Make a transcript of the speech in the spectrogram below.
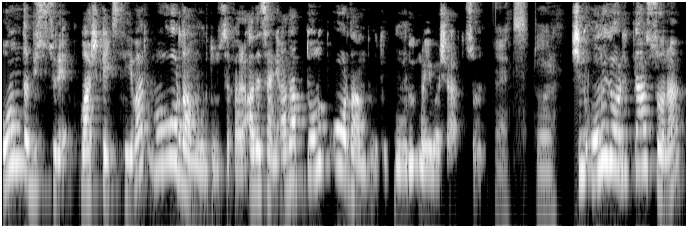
Onun da bir sürü başka eksiği var ve oradan vurdu bu sefer. Adesanya adapte olup oradan vurdu, vurmayı başardı sonra. Evet. Doğru. Şimdi onu gördükten sonra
